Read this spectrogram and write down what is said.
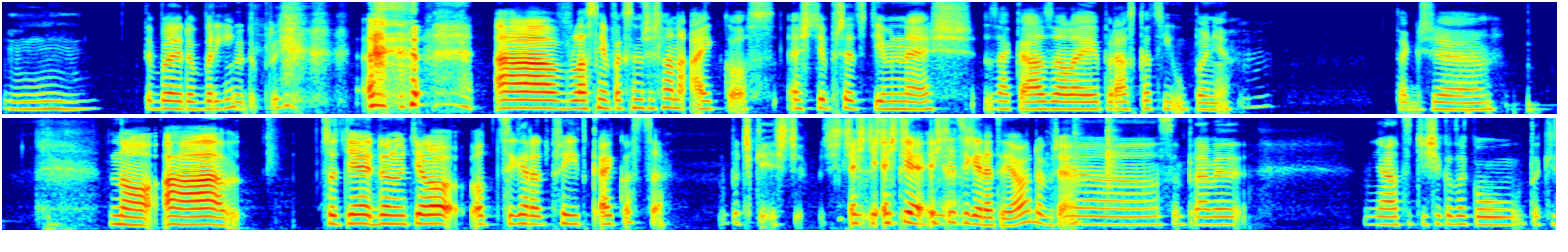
Mm. Ty byly dobrý. Byly dobrý. a vlastně pak jsem přišla na ICOS. Ještě předtím, než zakázali práskací úplně. Mm. Takže... No a co tě donutilo od cigaret přejít k ICOSce? Počkej, ještě. Ještě, ještě, ještě, ještě, ještě cigarety, jo? Dobře. Já jsem právě měla totiž jako takovou taky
